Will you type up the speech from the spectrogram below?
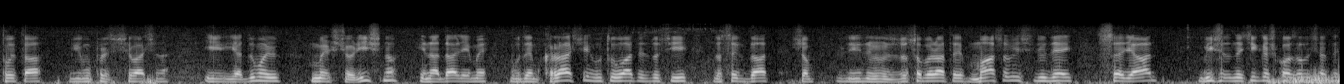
плита йому присвячена. І я думаю, ми щорічно і надалі ми будемо краще готуватись до, ці, до цих дат, щоб собирати масовість людей, селян, більше не тільки школи залишати,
